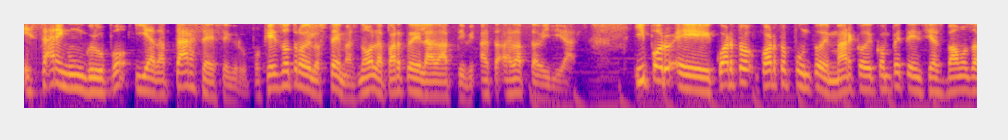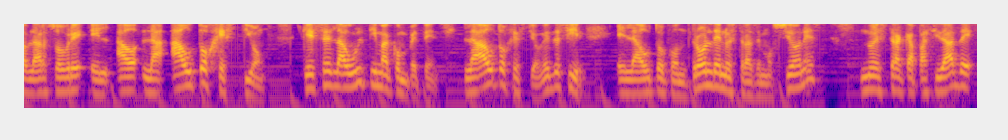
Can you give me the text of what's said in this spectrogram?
estar en un grupo y adaptarse a ese grupo, que es otro de los temas, ¿no? La parte de la adaptabilidad. Y por eh, cuarto, cuarto punto de marco de competencias, vamos a hablar sobre el, la autogestión que esa es la última competencia, la autogestión, es decir, el autocontrol de nuestras emociones, nuestra capacidad de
